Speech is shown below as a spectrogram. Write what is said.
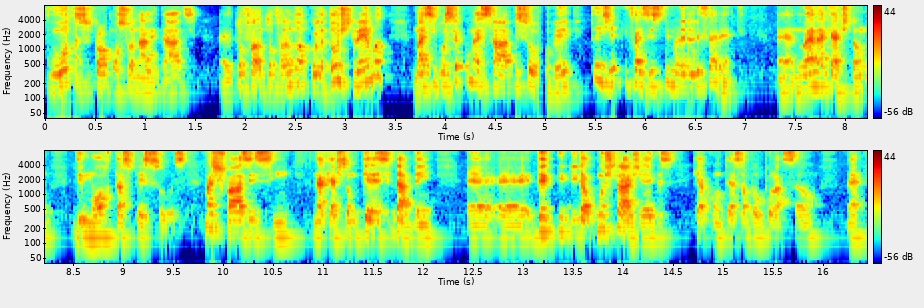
com outras proporcionalidades. Eu estou falando uma coisa tão extrema, mas se você começar a absorver, tem gente que faz isso de maneira diferente. Né? Não é na questão de morte das pessoas, mas fazem sim na questão de querer se dar bem é, é, dentro de, de, algumas tragédias que acontecem à população, né?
